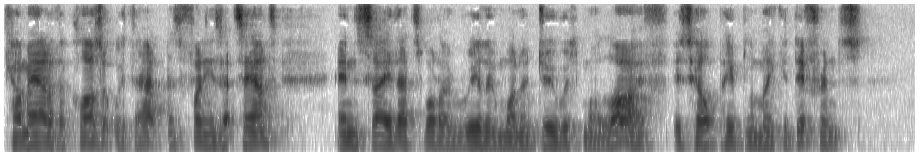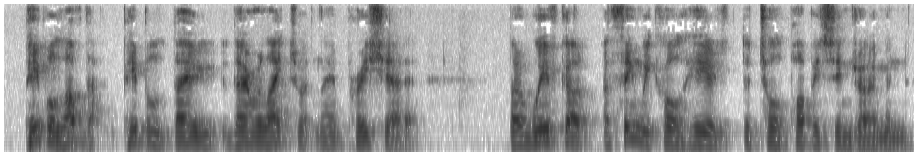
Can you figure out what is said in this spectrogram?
come out of the closet with that, as funny as that sounds, and say that's what I really want to do with my life is help people and make a difference, people love that. People they they relate to it and they appreciate it. But we've got a thing we call here the tall poppy syndrome, and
